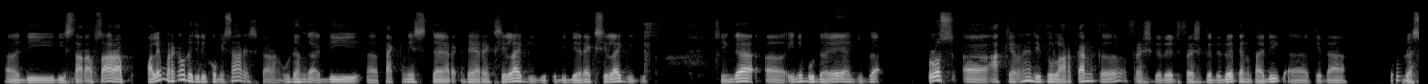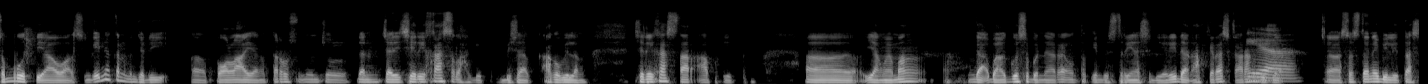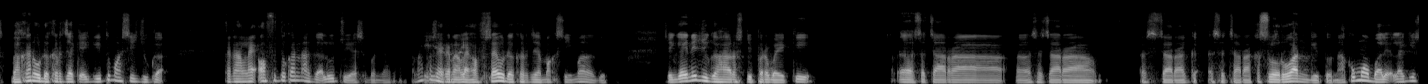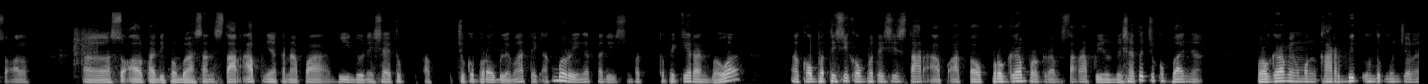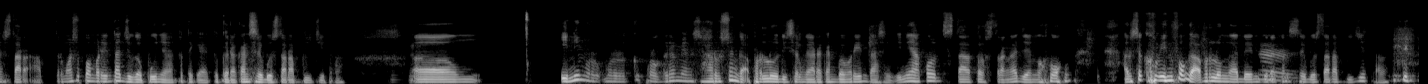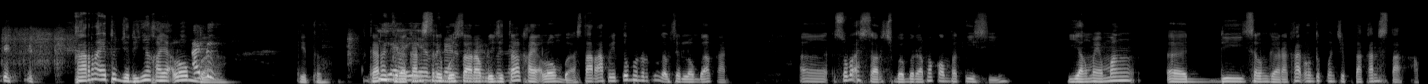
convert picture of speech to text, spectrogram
eh, di di startup startup paling mereka udah jadi komisaris sekarang udah nggak di eh, teknis direk- direksi lagi gitu di direksi lagi gitu. Sehingga eh, ini budaya yang juga plus eh, akhirnya ditularkan ke fresh graduate fresh graduate yang tadi eh, kita udah sebut di awal sehingga ini akan menjadi eh, pola yang terus muncul dan jadi ciri khas lah gitu bisa aku bilang. Ciri khas startup gitu. Eh, yang memang nggak bagus sebenarnya untuk industrinya sendiri dan akhirnya sekarang juga Iya. uh, sustainabilitas. Bahkan udah kerja kayak gitu masih juga kena layoff itu kan agak lucu ya sebenarnya. Kenapa saya Iya. kena layoff? Saya udah kerja maksimal gitu. Sehingga ini juga harus diperbaiki uh, secara uh, secara secara secara keseluruhan gitu. Nah aku mau balik lagi soal uh, soal tadi pembahasan startupnya kenapa di Indonesia itu cukup problematik aku baru ingat tadi sempat kepikiran bahwa uh, kompetisi-kompetisi startup atau program-program startup di Indonesia itu cukup banyak program yang mengkarbit untuk munculnya startup. Termasuk pemerintah juga punya ketika itu gerakan seribu startup digital. Em, ini menur- menurutku program yang seharusnya nggak perlu diselenggarakan pemerintah sih. Ini aku secara terus terang aja ngomong. Harusnya Kominfo nggak perlu ngadain gerakan Hmm. seribu startup digital. Karena itu jadinya kayak lomba. Aduh. Gitu. Karena Iya, gerakan iya, seribu benar, startup benar, digital kayak lomba. Startup itu menurutku nggak bisa dilombakan. Eh, coba search beberapa kompetisi yang memang eh, diselenggarakan untuk menciptakan startup.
